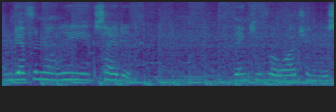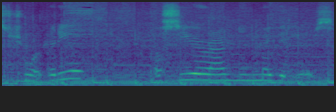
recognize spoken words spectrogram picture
I'm definitely excited. Thank you for watching this short video. I'll see you around in my videos.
